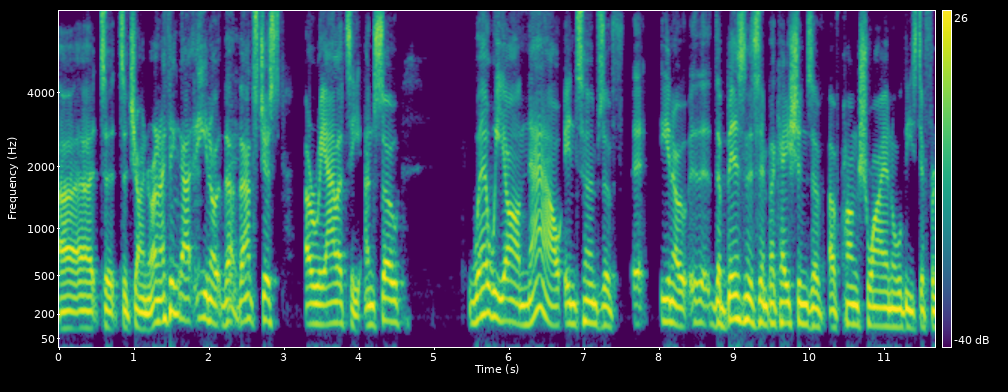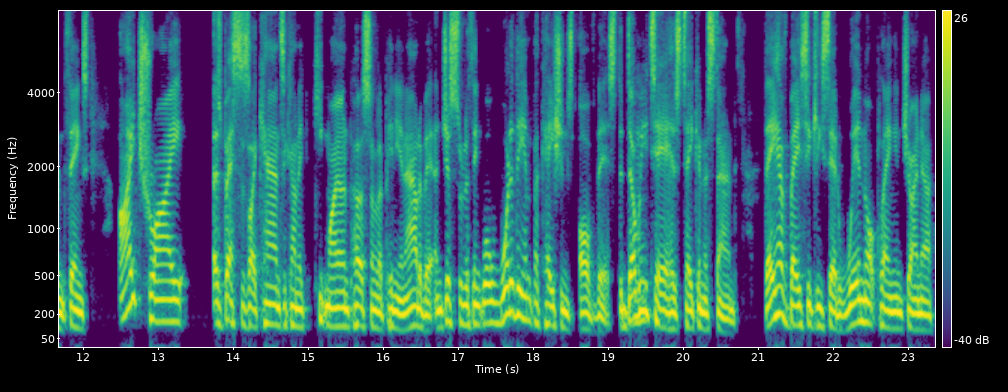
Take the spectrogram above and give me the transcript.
uh, to, to China. And I think that, you know, that that's just a reality. And so, where we are now in terms of uh, you know uh, the business implications of, of Peng Shuai and all these different things, I try as best as I can to kind of keep my own personal opinion out of it and just sort of think, well, what are the implications of this? The mm-hmm. WTA has taken a stand. They have basically said we're not playing in China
